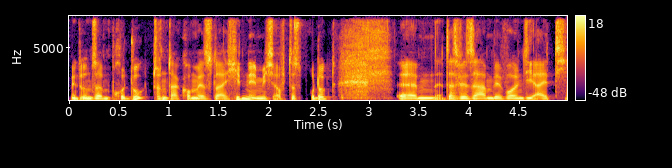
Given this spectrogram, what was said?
mit unserem Produkt, und da kommen wir jetzt gleich hin, nämlich auf das Produkt, ähm, dass wir sagen, wir wollen die IT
